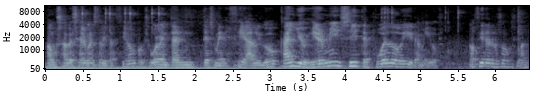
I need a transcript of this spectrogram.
Vamos a ver si hay algo en esta habitación Porque seguramente antes me dejé algo. Can you hear me? Sí, te puedo oír, amigos No cierres los ojos, ¿vale?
